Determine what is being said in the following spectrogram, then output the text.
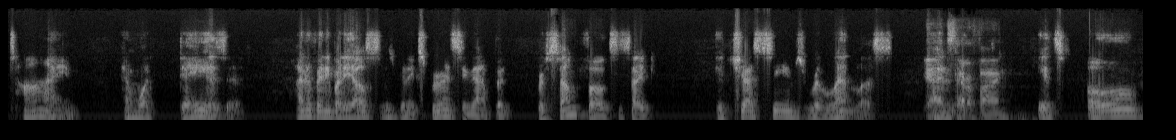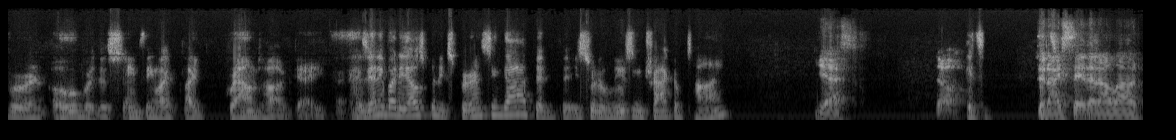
time and what day is it. I don't know if anybody else has been experiencing that, but for some folks, it's like it just seems relentless. Yeah, And- it's terrifying. It's over and over the same thing, like like Groundhog Day. Has anybody else been experiencing that? That, that you're sort of losing track of time? Yes. No. It's Did I say that out loud?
